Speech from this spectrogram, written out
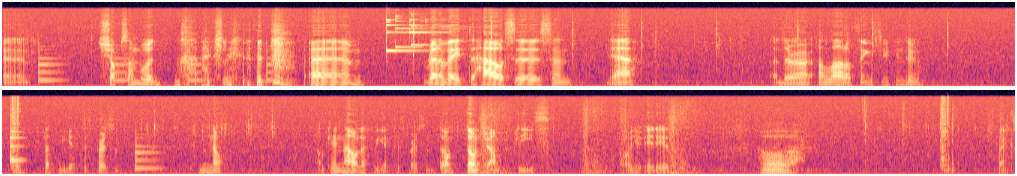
uh, chop some wood actually. Um, renovate the houses and yeah. Uh, there are a lot of things you can do. Let me get this person. No. Okay now let me get this person. Don't don't jump please. Oh you idiot. Oh. Thanks.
